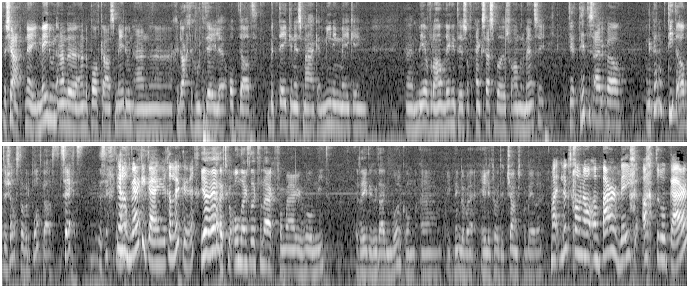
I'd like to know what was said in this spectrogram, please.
dus ja, nee, meedoen aan de, aan de podcast, meedoen aan eh, gedachtegoed delen op dat betekenis maken, meaning making, eh, meer voor de hand liggend is of accessible is voor andere mensen. Dit is eigenlijk wel, want ik ben ook titel enthousiast over de podcast. Het is echt, het is echt Ja, dat merk ik aan je. Gelukkig. ja, ja, ondanks dat ik vandaag voor mijn eigen gevoel niet rete goed uit mijn woorden kom. eh, ik denk dat we hele grote chunks proberen. Maar het lukt gewoon al een paar weken achter elkaar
